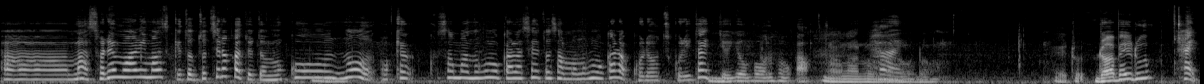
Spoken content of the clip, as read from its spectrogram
あーまあそれもありますけどどちらかというと向こうのお客様の方から生徒様の方からこれを作りたいっていう要望の方が、あなるほどはない。えっ、とラベル？はい。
